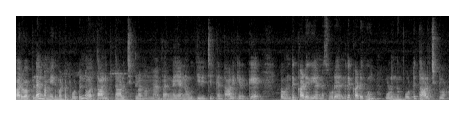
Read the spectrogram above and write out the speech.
கருவேப்பிலை நம்ம இது மட்டும் போட்டு ஒரு தாளிப்பு தாளிச்சிக்கலாம் நம்ம. பாருங்கள் எண்ணெய் ஊற்றி வச்சுருக்கேன் தாளிக்கிறதுக்கு. இப்போ வந்து கடுகு எண்ணெய் சூடாக இருந்தது கடுகும் உளுந்தும் போட்டு தாளிச்சிக்கலாம்.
